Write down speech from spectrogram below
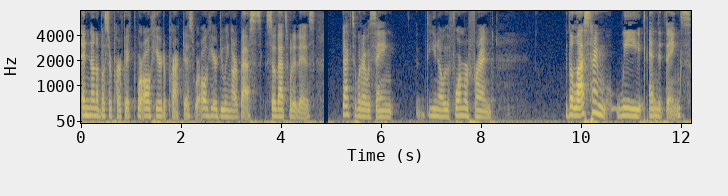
And none of us are perfect. We're all here to practice. We're all here doing our best. So that's what it is. Back to what I was saying, you know, the former friend. The last time we ended things,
